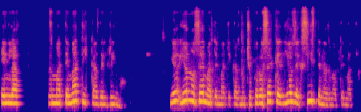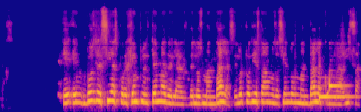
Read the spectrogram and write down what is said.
en las matemáticas del ritmo. Yo, yo no sé matemáticas mucho, pero sé que Dios existe en las matemáticas. Eh, vos decías, por ejemplo, el tema de, las, de los mandalas. El otro día estábamos haciendo un mandala con la Isa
